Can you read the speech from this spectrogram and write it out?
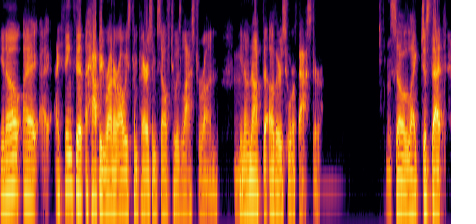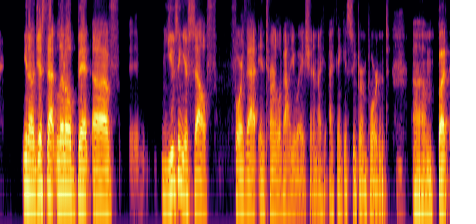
you know I, I i, think that a happy runner always compares himself to his last run mm-hmm. you know mm-hmm. not the others who are faster That's so cool. like just that you know just that little bit of using yourself for that internal evaluation, I, I think is super important. Um, but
